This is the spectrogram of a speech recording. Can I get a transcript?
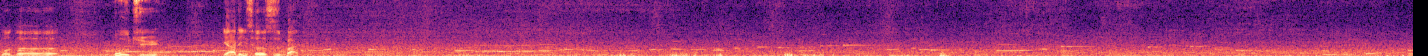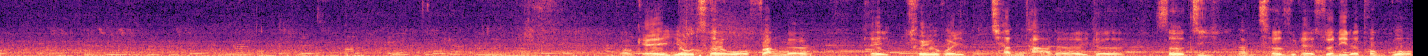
我的布局压力测试版。OK，右侧我放了可以摧毁枪塔的一个设计，让车子可以顺利的通过，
